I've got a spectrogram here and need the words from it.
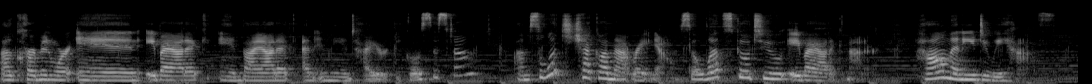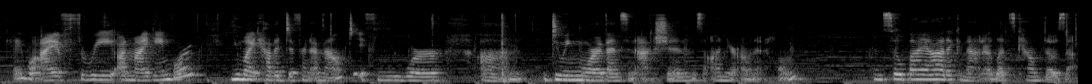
uh, carbon were in abiotic, in biotic, and in the entire ecosystem. Um, so let's check on that right now. So let's go to abiotic matter. How many do we have? Okay, well, I have three on my game board. You might have a different amount if you were um, doing more events and actions on your own at home. And so biotic matter, let's count those up.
